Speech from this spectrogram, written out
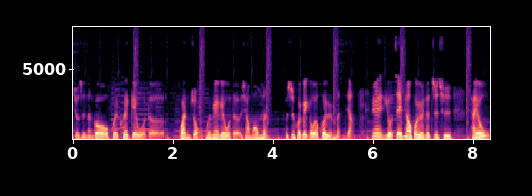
就是能够回馈给我的观众，回馈给我的小猫们，就是回馈给我的会员们，这样，因为有这一票会员的支持，才有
